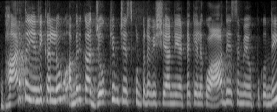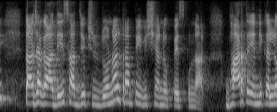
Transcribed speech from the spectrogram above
భారత ఎన్నికల్లో అమెరికా జోక్యం చేసుకుంటున్న విషయాన్ని ఎట్టకేలకు ఆ దేశమే ఒప్పుకుంది. తాజాగా ఆ దేశ అధ్యక్షుడు డొనాల్డ్ ట్రంప్ ఈ విషయాన్ని ఒప్పేసుకున్నారు. భారత ఎన్నికల్లో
